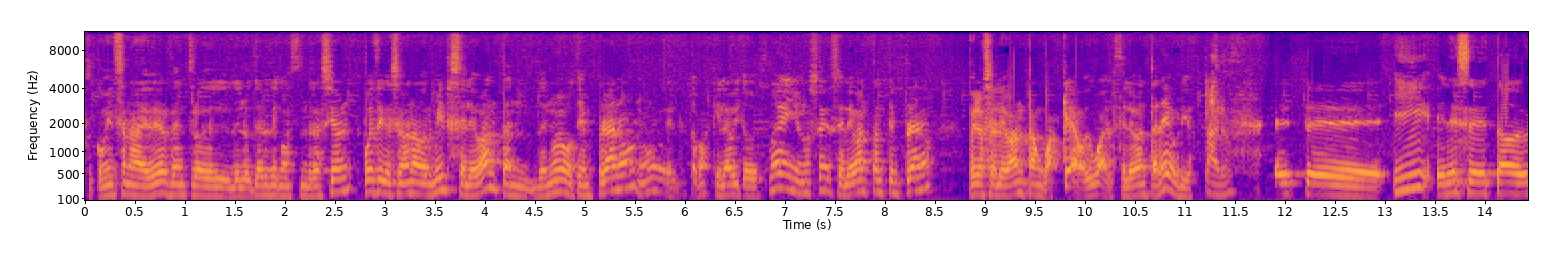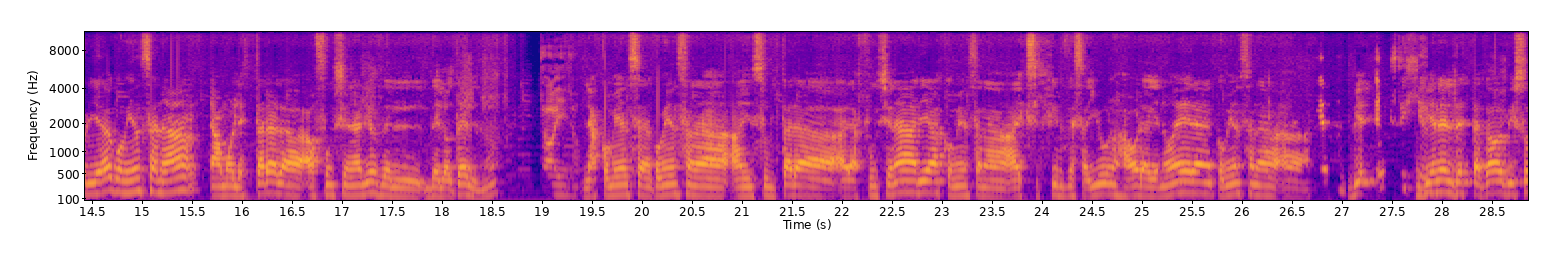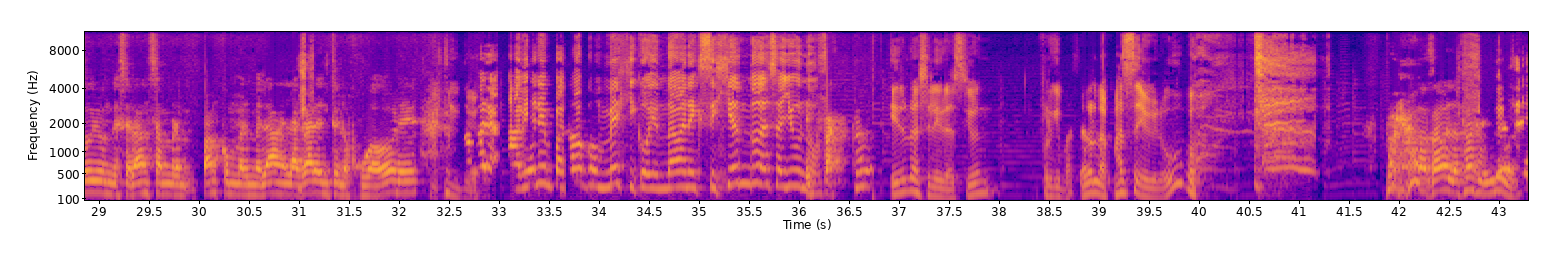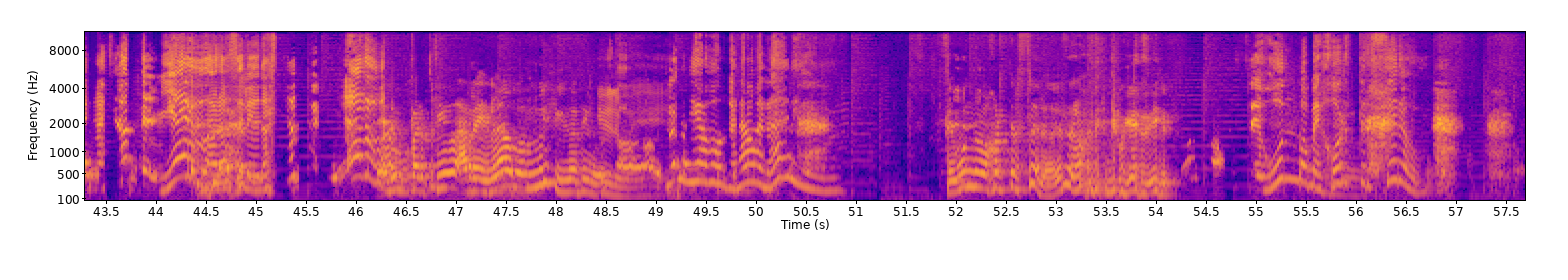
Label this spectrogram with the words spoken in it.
se comienzan a beber dentro del, del hotel de concentración. Después de que se van a dormir, se levantan de nuevo temprano, ¿no? Capaz que el hábito de sueño, no sé, se levantan temprano, pero se levantan guasqueados igual, se levantan ebrios. Claro. Este, y en ese estado de ebriedad comienzan a, a molestar a, la- a funcionarios del, del hotel, ¿no? No. las comienzan, comienzan a, a insultar a, a las funcionarias, comienzan a, a exigir desayunos ahora que no eran, comienzan a... viene el destacado episodio donde se lanzan pan con mermelada en la cara entre los jugadores. Ahora, habían empatado con México y andaban exigiendo desayuno. Exacto. Era una celebración porque pasaron la fase de grupo. Porque pasaba en la fase de grupo. Celebración de mierda, una celebración de Era un mierda. partido arreglado con México, tío. Pero, güey, No le habíamos ganado a nadie. Segundo mejor tercero, eso no te tengo que decir. Segundo mejor tercero.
